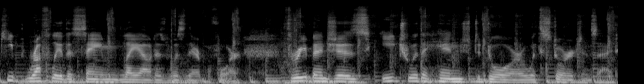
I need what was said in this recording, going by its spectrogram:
keep roughly the same layout as was there before. Three benches, each with a hinged door with storage inside.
